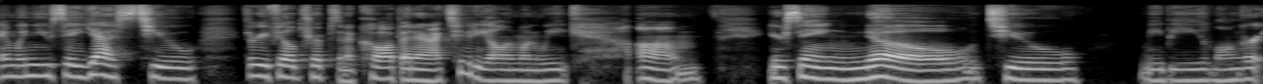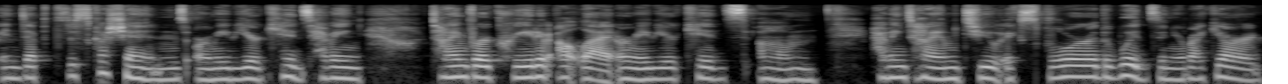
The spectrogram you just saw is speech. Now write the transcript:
And when you say yes to three field trips and a co-op and an activity all in one week, um, you're saying no to maybe longer in-depth discussions or maybe your kids having time for a creative outlet or maybe your kids um, having time to explore the woods in your backyard.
